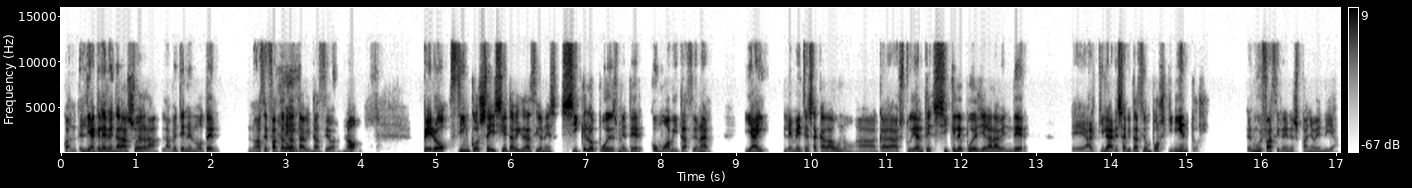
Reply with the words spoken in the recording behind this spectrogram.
Cuando, el día que le venga la suegra, la meten en un hotel. No hace falta tanta habitación, ¿no? Pero cinco, seis, siete habitaciones sí que lo puedes meter como habitacional. Y ahí le metes a cada uno, a cada estudiante, sí que le puedes llegar a vender, eh, alquilar esa habitación por 500. Es muy fácil en España hoy en día.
